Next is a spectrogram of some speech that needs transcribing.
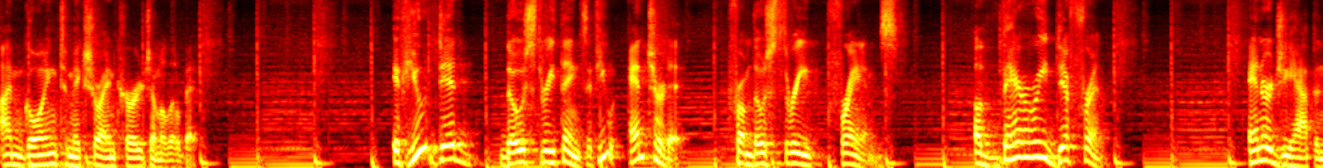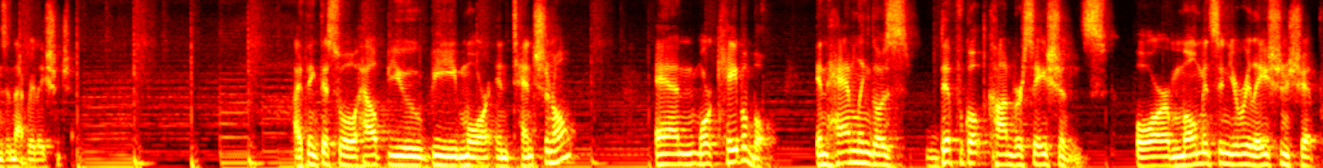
I'm going to make sure I encourage them a little bit. If you did those three things, if you entered it from those three frames, a very different energy happens in that relationship. I think this will help you be more intentional and more capable in handling those difficult conversations or moments in your relationship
